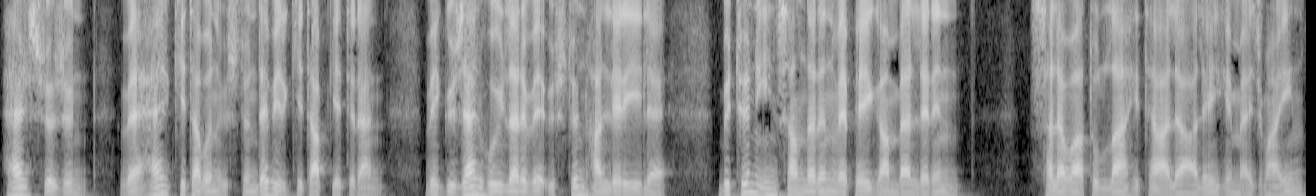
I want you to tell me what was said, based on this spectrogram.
her sözün ve her kitabın üstünde bir kitap getiren ve güzel huyları ve üstün halleriyle bütün insanların ve peygamberlerin salavatullahi teala aleyhim ecmaîn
